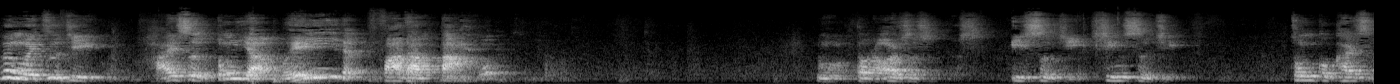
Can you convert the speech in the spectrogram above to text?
认为自己还是东亚唯一的发达大国。那么到了二十一世纪新世纪，中国开始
